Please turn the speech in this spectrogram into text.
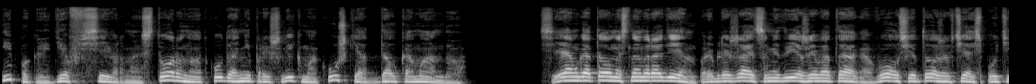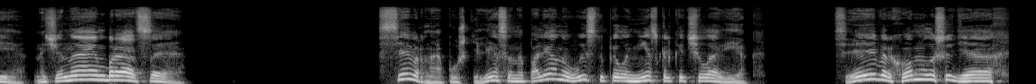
И, поглядев в северную сторону, откуда они пришли к макушке, отдал команду. «Всем готовность номер один. Приближается медвежья ватага. Волчья тоже в часть пути. Начинаем, братцы!» С северной опушки леса на поляну выступило несколько человек. Все верхом на лошадях,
